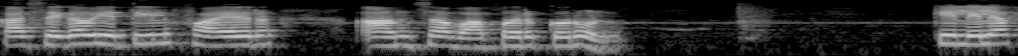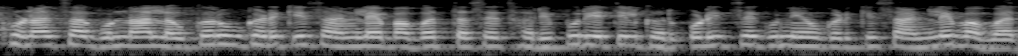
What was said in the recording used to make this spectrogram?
कासेगाव येथील फायर आर्मचा वापर करून केलेल्या खुनाचा गुन्हा लवकर उघडकीस आणल्याबाबत तसेच हरिपूर येथील घरपोडीचे गुन्हे उघडकीस आणल्याबाबत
